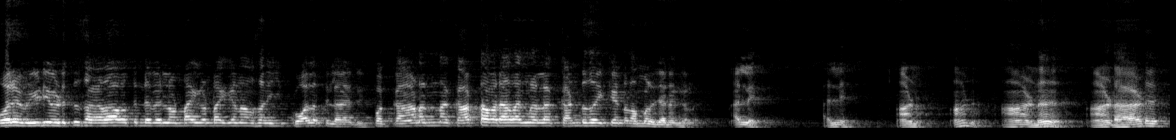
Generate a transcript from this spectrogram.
ഓരോ വീഡിയോ എടുത്ത് സഹതാപത്തിന്റെ പേരിൽ ഉണ്ടാക്കി ഉണ്ടാക്കിയാണ് അവസാനം ഈ കോലത്തിലായത്. ഇപ്പൊ കാണുന്ന കാട്ടപരാധങ്ങളെല്ലാം കണ്ടു സഹിക്കേണ്ട നമ്മൾ ജനങ്ങൾ അല്ലേ? അല്ലേ? ആണ്. ആണ്. ആണ്. ആടാട്.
